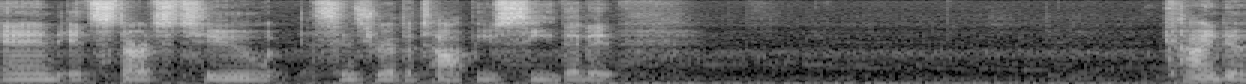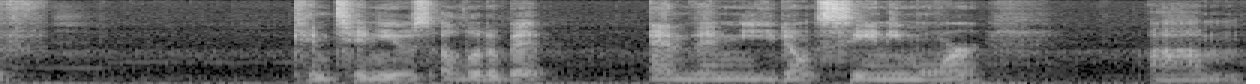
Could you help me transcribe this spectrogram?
And it starts to since you're at the top you see that it kind of continues a little bit and then you don't see any more. Um,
